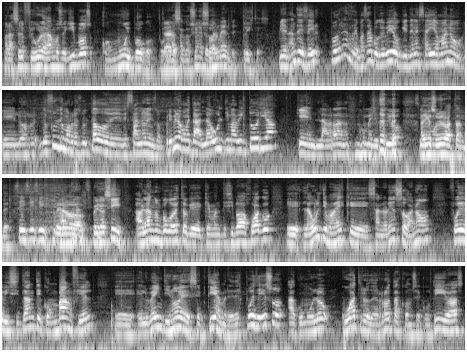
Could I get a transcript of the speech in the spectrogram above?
para ser figura de ambos equipos con muy poco, porque Claro, las actuaciones totalmente. son tristes. Bien, antes de seguir, ¿podrás repasar? Porque veo que tenés ahí a mano eh, los últimos resultados de, de San Lorenzo. Primero comenta la última victoria, que la verdad no mereció. Si Hay que subir bastante. Sí, sí, sí. Pero, bastante. pero sí, hablando un poco de esto que, que me anticipaba Juaco, eh, la última vez que San Lorenzo ganó fue de visitante con Banfield eh, el 29 de septiembre. Después de eso acumuló cuatro derrotas consecutivas,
